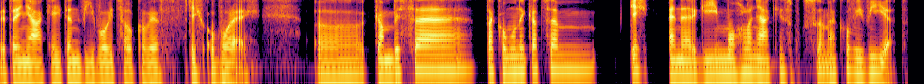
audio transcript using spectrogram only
je tady nějaký ten vývoj celkově v těch oborech, kam by se ta komunikace těch energií mohla nějakým způsobem jako vyvíjet.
